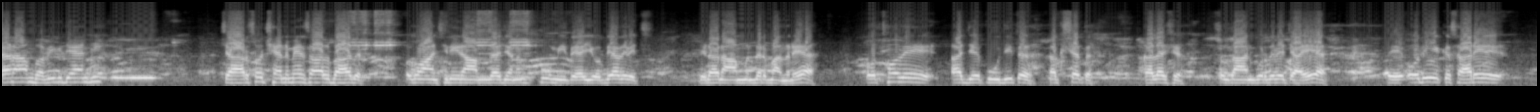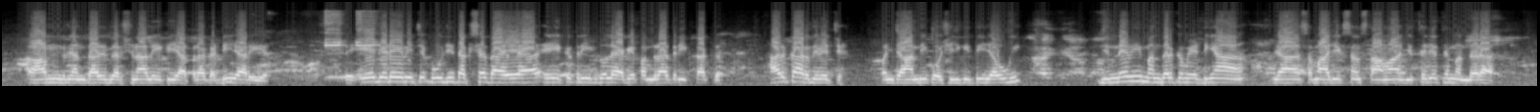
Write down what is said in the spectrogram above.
ਮੇਰਾ ਨਾਮ ਭਵਿਕ ਜੈਨ ਜੀ। 496 ਸਾਲ ਬਾਅਦ ਭਗਵਾਨ ਸ਼੍ਰੀ ਰਾਮ ਦਾ ਜਨਮ ਭੂਮੀ ਤੇ ਅਯੋਧਿਆ ਦੇ ਵਿੱਚ ਜਿਹੜਾ ਰਾਮ ਮੰਦਿਰ ਬਣ ਰਿਹਾ। ਉੱਥੋਂ ਦੇ ਅੱਜ ਪੂਜਿਤ ਅਕਸ਼ਤ ਕਲਸ਼ ਸੁਲਤਾਨਪੁਰ ਦੇ ਵਿੱਚ ਆਏ ਆ ਤੇ ਉਹਦੀ ਇੱਕ ਸਾਰੇ ਆਮ ਜਨਤਾ ਦੇ ਦਰਸ਼ਨਾਂ ਲਈ ਇੱਕ ਯਾਤਰਾ ਕੱਢੀ ਜਾ ਰਹੀ ਹੈ ਤੇ ਇਹ ਜਿਹੜੇ ਵਿੱਚ ਪੂਜਿਤ ਅਕਸ਼ਤ ਆਏ ਆ, ਇਹ 1 ਤਰੀਕ ਤੋਂ ਲੈ ਕੇ 15 ਤਰੀਕ ਤੱਕ ਹਰ ਘਰ ਦੇ ਵਿੱਚ ਪਹੁੰਚਾਉਣ ਦੀ ਕੋਸ਼ਿਸ਼ ਕੀਤੀ ਜਾਊਗੀ। ਜਿੰਨੇ ਵੀ ਮੰਦਰ ਕਮੇਟੀਆਂ ਜਾਂ ਸਮਾਜਿਕ ਸੰਸਥਾਵਾਂ ਜਿੱਥੇ ਜਿੱਥੇ ਮੰਦਰ ਆ,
